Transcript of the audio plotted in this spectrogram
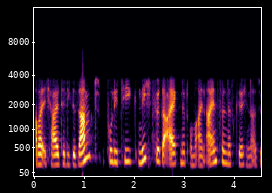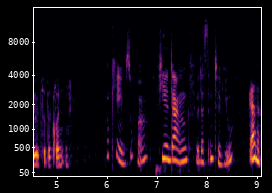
Aber ich halte die Gesamtpolitik nicht für geeignet, um ein einzelnes Kirchenasyl zu begründen. Okay, super. Vielen Dank für das Interview. Gerne.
